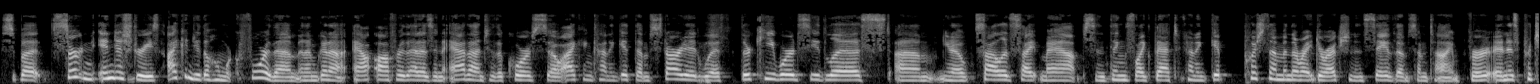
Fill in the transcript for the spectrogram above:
So, but certain industries, I can do the homework for them and I'm going to a- offer that as an add-on to the course so I can kind of get them started with their keyword seed list, um, you know, solid site maps and things like that to kind of get push them in the right direction and save them some time for and it's particularly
